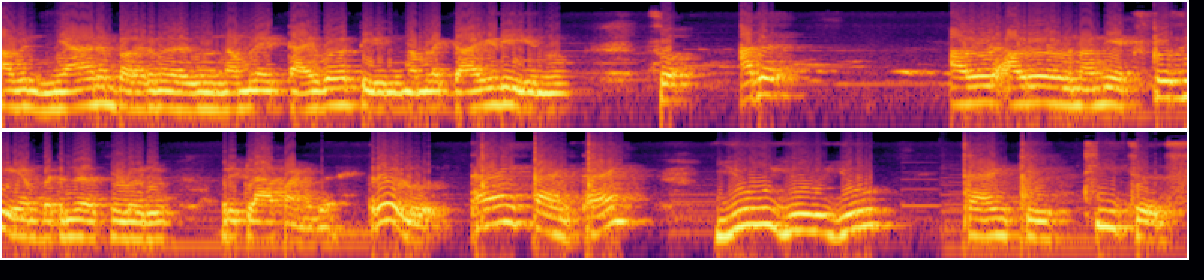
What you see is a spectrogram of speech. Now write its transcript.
അവർ ജ്ഞാനം പകർന്നു തരുന്നു. നമ്മളെ ഡൈവേർട്ട് ചെയ്യുന്നു. നമ്മളെ ഗൈഡ് ചെയ്യുന്നു. സോ അത് അവരോട് അവരോട് നന്ദി എക്സ്പ്രസ് ചെയ്യാൻ പറ്റുന്ന തരത്തിലുള്ള ഒരു ഒരു ക്ലാപ്പാണിത് ഇത്രയേ ഉള്ളൂ. Thank thank thank you you you. Thank you teachers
